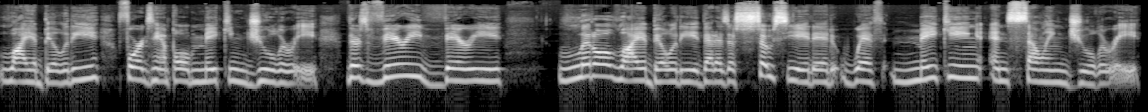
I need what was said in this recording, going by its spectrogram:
liability, for example, making jewelry, there's very, very little liability that is associated with making and selling jewelry.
